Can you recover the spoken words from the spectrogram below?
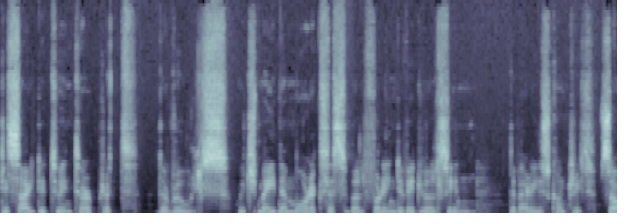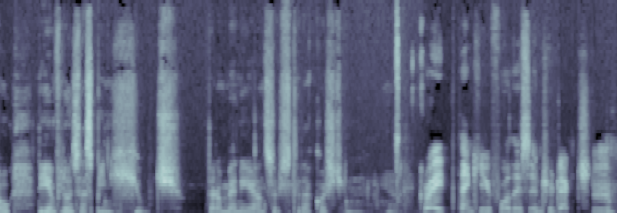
decided to interpret the rules, which made them more accessible for individuals in the various countries. So the influence has been huge. There are many answers to that question. Yeah. Great, thank you for this introduction.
